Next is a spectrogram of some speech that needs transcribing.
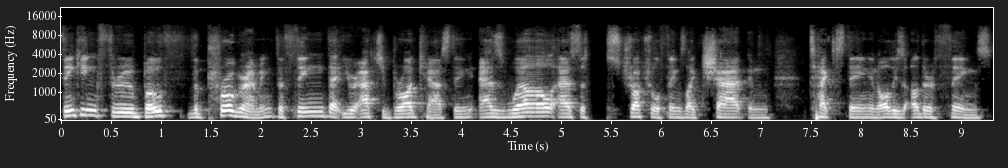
thinking through both the programming the thing that you're actually broadcasting as well as the structural things like chat and texting and all these other things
